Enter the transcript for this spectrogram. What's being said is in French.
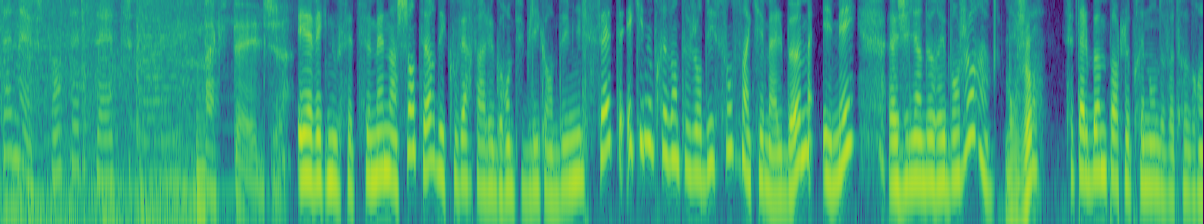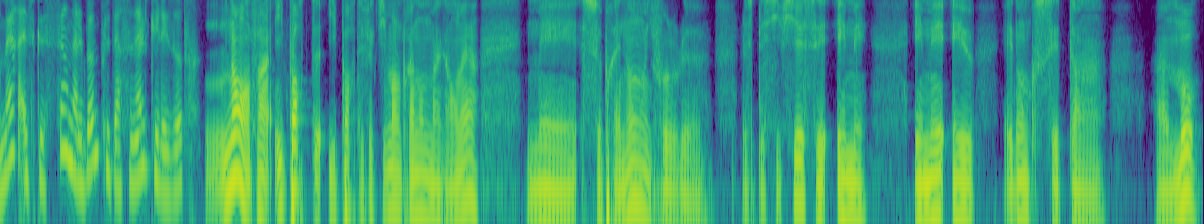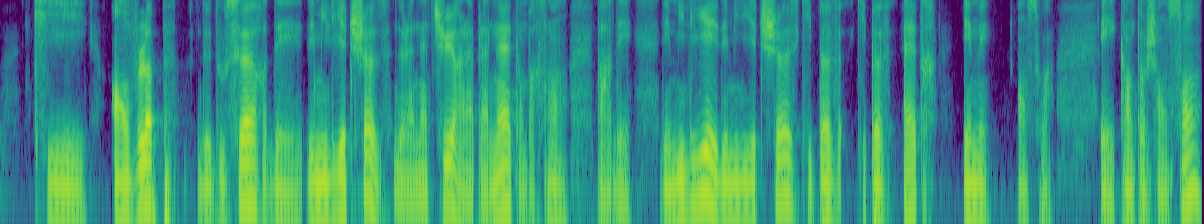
Sanef 177 Backstage. Et avec nous cette semaine, un chanteur découvert par le grand public en 2007 et qui nous présente aujourd'hui son cinquième album, Aimé. Euh, Julien Doré, bonjour. Bonjour. Cet album porte le prénom de votre grand-mère. Est-ce que c'est un album plus personnel que les autres? Non, enfin, il porte, il porte effectivement le prénom de ma grand-mère, mais ce prénom, il faut le, le spécifier, c'est Aimé. Aimé et eux. Et donc, c'est un, un mot qui enveloppe de douceur des, des, milliers de choses, de la nature à la planète, en passant par des, des milliers et des milliers de choses qui peuvent, qui peuvent être aimées en soi. Et quant aux chansons,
